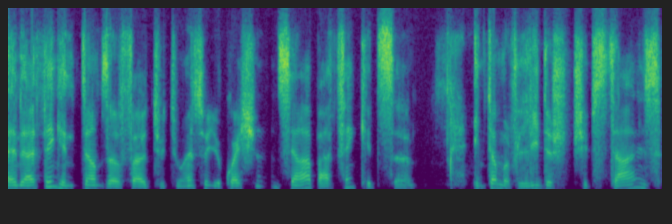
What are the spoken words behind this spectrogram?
and i think in terms of uh, to to answer your question sarah i think it's uh, in terms of leadership styles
